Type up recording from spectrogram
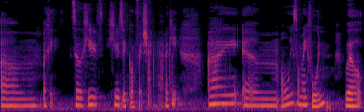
um okay, so here's here's a confession. Okay. I am always on my phone. Well,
